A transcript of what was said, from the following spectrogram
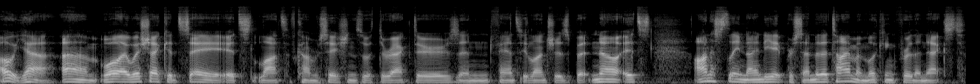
Oh yeah. Um, well, I wish I could say it's lots of conversations with directors and fancy lunches, but no, it's honestly 98% of the time I'm looking for the next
